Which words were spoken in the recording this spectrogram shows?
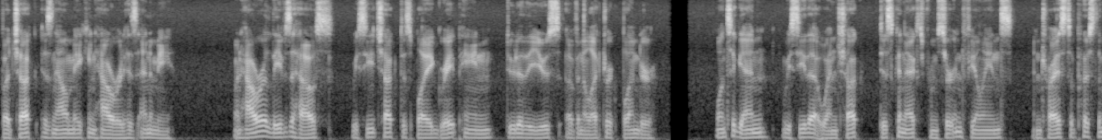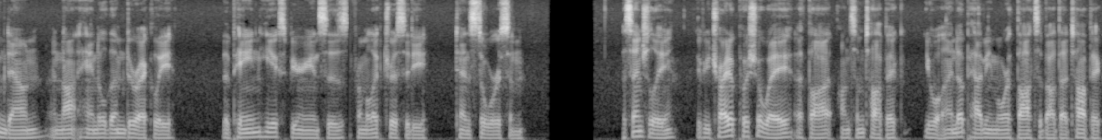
but Chuck is now making Howard his enemy. When Howard leaves the house, we see Chuck display great pain due to the use of an electric blender. Once again, we see that when Chuck disconnects from certain feelings and tries to push them down and not handle them directly, the pain he experiences from electricity tends to worsen. Essentially, if you try to push away a thought on some topic, you will end up having more thoughts about that topic.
